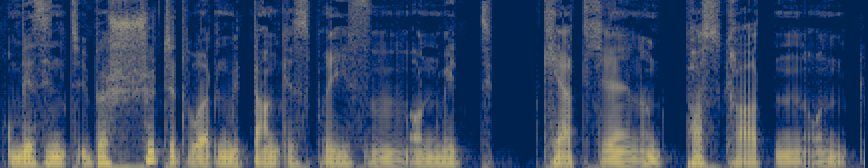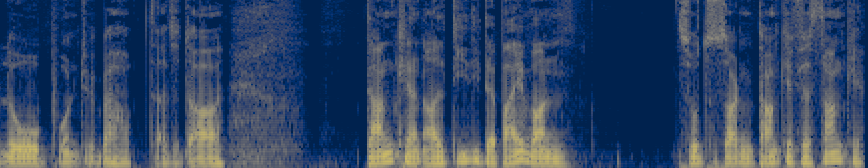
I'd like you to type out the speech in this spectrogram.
Und wir sind überschüttet worden mit Dankesbriefen und mit Kärtchen und Postkarten und Lob und überhaupt. Also da danke an all die, die dabei waren. Sozusagen danke fürs Danke.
